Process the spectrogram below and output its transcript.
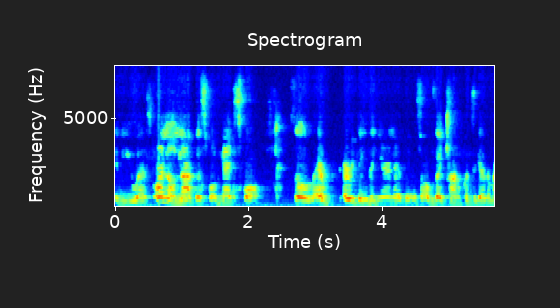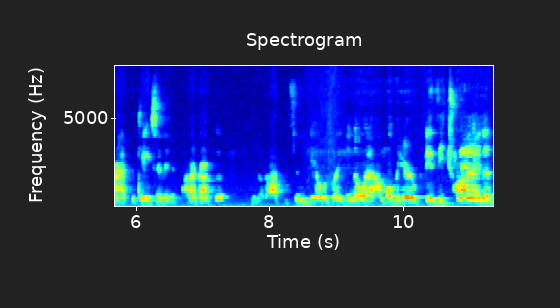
in the U.S. Or no, not this fall, next fall. So ev- everything's a year in advance. So I was like trying to put together my application, and I got the you know the opportunity. I was like, you know what? I'm over here busy trying to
